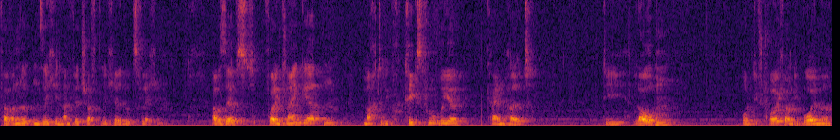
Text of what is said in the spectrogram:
verwandelten sich in landwirtschaftliche Nutzflächen. Aber selbst vor den Kleingärten machte die Kriegsfurie keinen Halt. Die Lauben und die Sträucher und die Bäume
